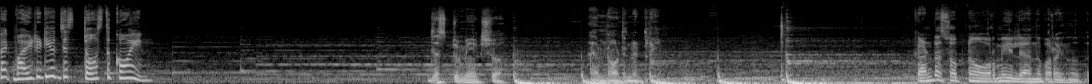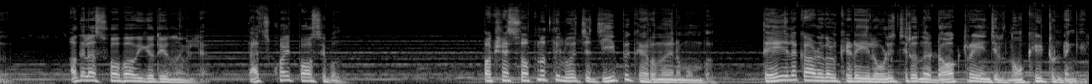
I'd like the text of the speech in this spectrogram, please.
but why did you just toss the coin just to make sure I'm not in a dream കണ്ട സ്വപ്നം ഓർമ്മയില്ല എന്ന് പറയുന്നത് അതിൽ അസ്വാഭാവികതയൊന്നുമില്ല. ദാറ്റ്സ് ക്വൈറ്റ് പോസിബിൾ പക്ഷേ സ്വപ്നത്തിൽ വെച്ച് ജീപ്പ് കയറുന്നതിന് മുമ്പ് തേയിലക്കാടുകൾക്കിടയിൽ ഒളിച്ചിരുന്ന ഡോക്ടർ ഏഞ്ചൽ നോക്കിയിട്ടുണ്ടെങ്കിൽ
